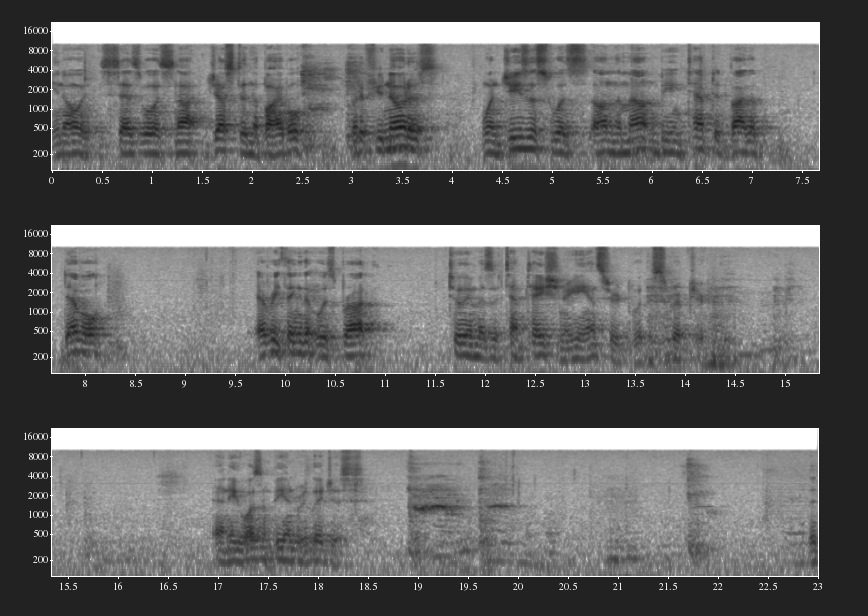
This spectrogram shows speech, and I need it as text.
You know, it says, well, it's not just in the Bible, but if you notice, when Jesus was on the mountain being tempted by the devil, everything that was brought to him as a temptation, he answered with the scripture. And he wasn't being religious. The,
